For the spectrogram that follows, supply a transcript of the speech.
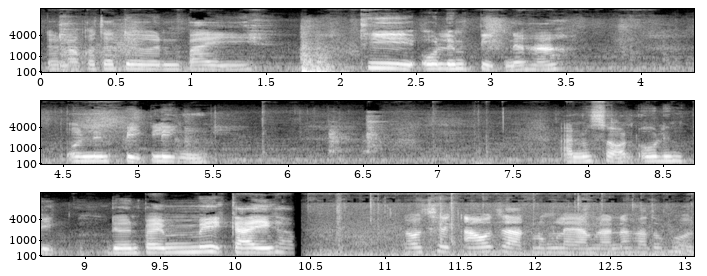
เดี๋ยวเราก็จะเดินไปที่โอลิมปิกนะคะ โอลิมปิกลิง อนุสรโอลิมปิก เดินไปไม่ไกลครับ เราเช็คเอาท์จากโรงแรมแล้วนะคะทุกคน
